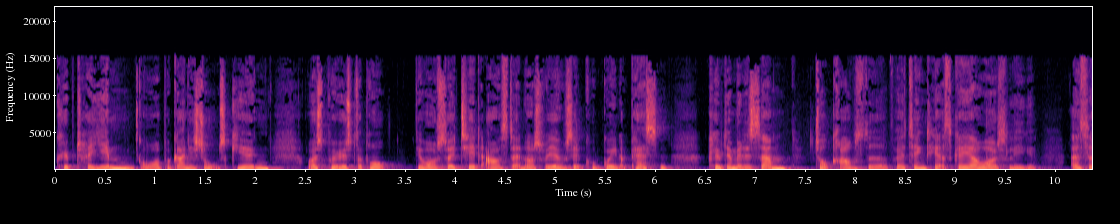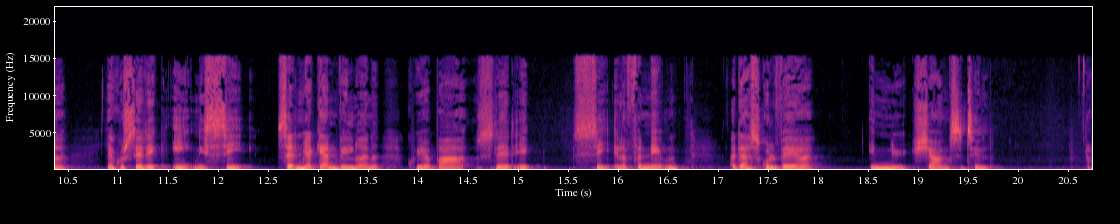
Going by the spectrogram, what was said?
købt herhjemme, over på Garnisonskirken, også på Østerbro, det var også så i tæt afstand, også hvor jeg jo selv kunne gå ind og passe den, købte jeg med det samme to gravsteder, for jeg tænkte, her skal jeg jo også ligge. Altså, jeg kunne slet ikke egentlig se, selvom jeg gerne ville noget andet, kunne jeg bare slet ikke se eller fornemme, at der skulle være en ny chance til. Ja.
